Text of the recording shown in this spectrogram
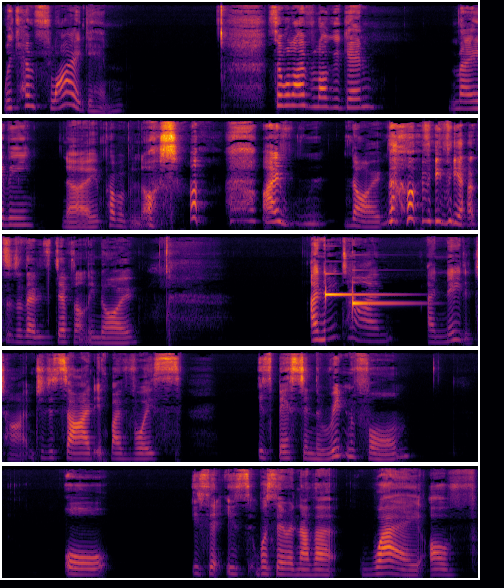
We can fly again. So will I vlog again? Maybe. No, probably not. I no. I think the answer to that is definitely no. I need time, I needed time to decide if my voice is best in the written form or is there is was there another way of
